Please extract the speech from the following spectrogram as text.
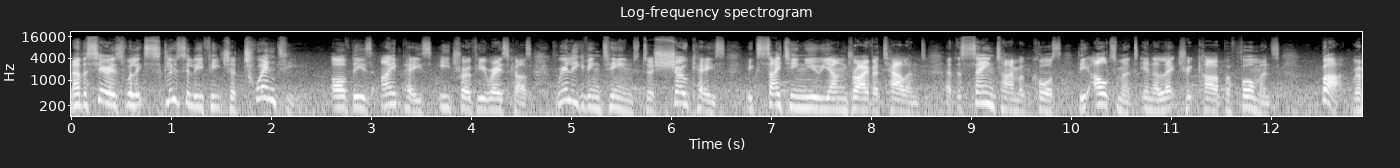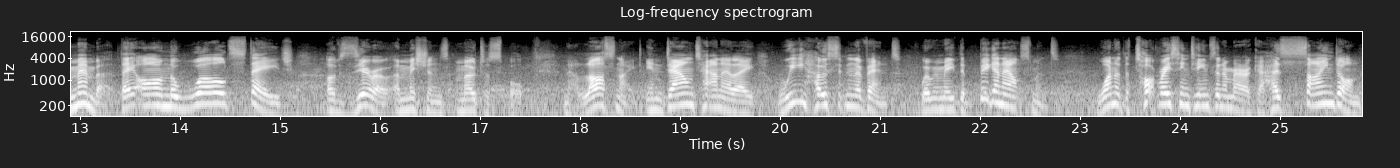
Now, the series will exclusively feature 20 of these I-Pace e-Trophy race cars, really giving teams to showcase exciting new young driver talent. At the same time, of course, the ultimate in electric car performance. But remember, they are on the world stage of zero emissions motorsport. Now, last night in downtown LA, we hosted an event where we made the big announcement one of the top racing teams in America has signed on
